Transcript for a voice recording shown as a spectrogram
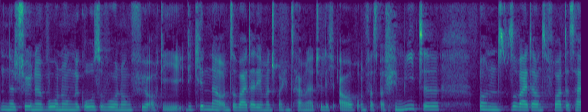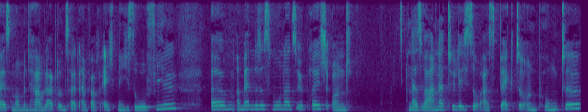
eine schöne Wohnung, eine große Wohnung für auch die, die Kinder und so weiter. Dementsprechend zahlen wir natürlich auch unfassbar viel Miete und so weiter und so fort. Das heißt, momentan bleibt uns halt einfach echt nicht so viel ähm, am Ende des Monats übrig. Und das waren natürlich so Aspekte und Punkte,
